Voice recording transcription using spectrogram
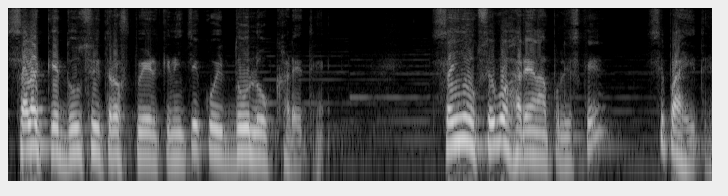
सड़क के दूसरी तरफ़ पेड़ के नीचे कोई दो लोग खड़े थे। संयोग से वो हरियाणा पुलिस के सिपाही थे।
